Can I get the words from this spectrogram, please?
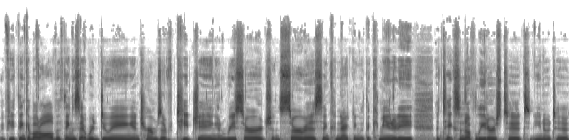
if you think about all the things that we're doing in terms of teaching and research and service and connecting with the community, it takes enough leaders to, to you know to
